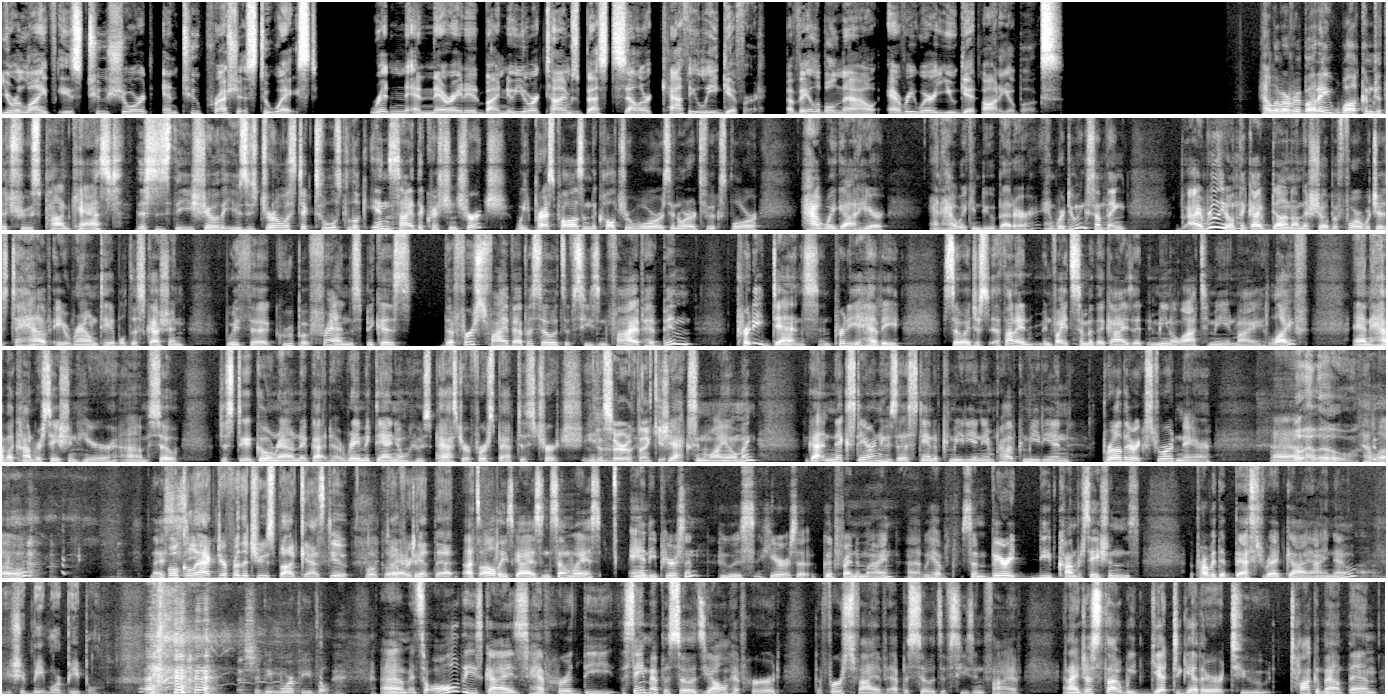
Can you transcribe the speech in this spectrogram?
your life is too short and too precious to waste. Written and narrated by New York Times bestseller Kathie Lee Gifford. Available now everywhere you get audiobooks. Hello, everybody. Welcome to the Truce Podcast. This is the show that uses journalistic tools to look inside the Christian church. We press pause on the culture wars in order to explore how we got here and how we can do better. And we're doing something I really don't think I've done on the show before, which is to have a roundtable discussion with a group of friends because the first five episodes of season five have been pretty dense and pretty heavy. So I just I thought I'd invite some of the guys that mean a lot to me in my life and have a conversation here. Um, so just to go around, I've got uh, Ray McDaniel, who's pastor of First Baptist Church in yes, sir. Thank you. Jackson, Wyoming. I got Nick Staron, who's a stand-up comedian, improv comedian, brother extraordinaire. Uh, well, hello. Hello. Nice Vocal actor for the Truce podcast too. Vocal Don't actor. forget that. That's all these guys in some ways. Andy Pearson, who is here, is a good friend of mine. Uh, we have some very deep conversations. Probably the best red guy I know. You should meet more people. should meet more people. Um, and so all of these guys have heard the, the same episodes y'all have heard, the first five episodes of season five. And I just thought we'd get together to talk about them.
